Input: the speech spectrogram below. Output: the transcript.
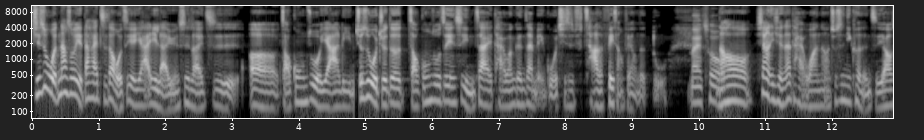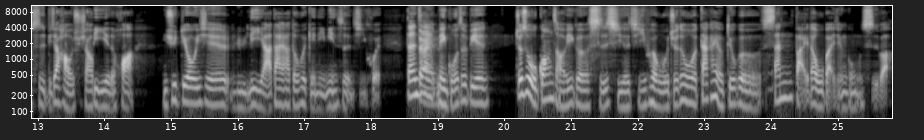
其实我那时候也大概知道，我自己的压力来源是来自呃找工作压力。就是我觉得找工作这件事情在台湾跟在美国其实差的非常非常的多，没错。然后像以前在台湾呢、啊，就是你可能只要是比较好的学校毕业的话，你去丢一些履历啊，大家都会给你面试的机会。但在美国这边，就是我光找一个实习的机会，我觉得我大概有丢个三百到五百间公司吧，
